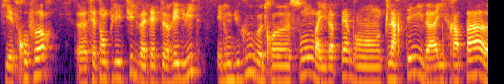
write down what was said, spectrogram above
qui est trop fort, cette amplitude va être réduite et donc du coup votre son bah, il va perdre en clarté, il sera pas,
